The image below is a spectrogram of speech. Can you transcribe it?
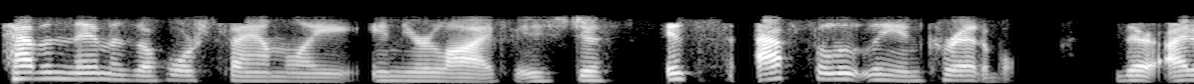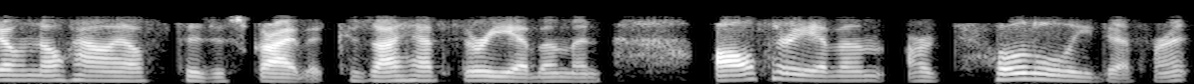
having them as a horse family in your life is just it's absolutely incredible. There I don't know how else to describe it because I have 3 of them and all 3 of them are totally different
